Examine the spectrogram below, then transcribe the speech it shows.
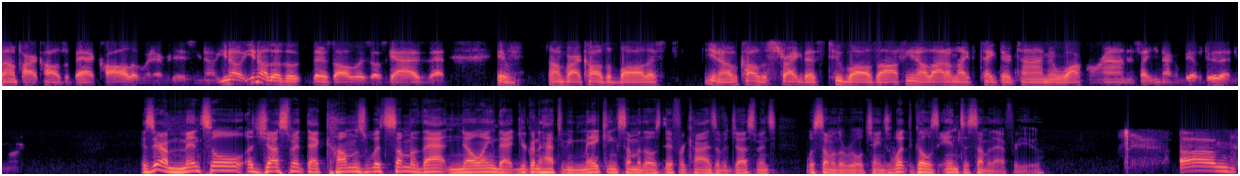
umpire calls a bad call or whatever it is, you know, you know, you know, those there's always those guys that if umpire calls a ball that's you know calls a strike that's two balls off, you know, a lot of them like to take their time and walk around. It's like you're not gonna be able to do that anymore. Is there a mental adjustment that comes with some of that, knowing that you're going to have to be making some of those different kinds of adjustments with some of the rule changes? What goes into some of that for you? Um,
